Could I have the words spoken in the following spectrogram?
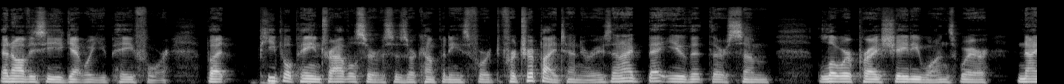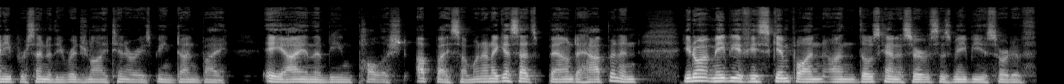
and obviously you get what you pay for, but people paying travel services or companies for, for trip itineraries. And I bet you that there's some lower price shady ones where 90% of the original itinerary is being done by AI and then being polished up by someone. And I guess that's bound to happen. And you know what? Maybe if you skimp on, on those kind of services, maybe you sort of,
